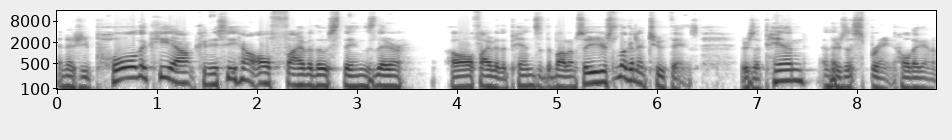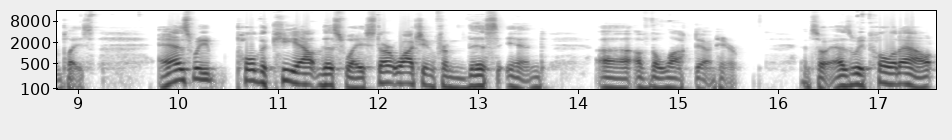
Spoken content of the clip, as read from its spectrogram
And as you pull the key out, can you see how all five of those things there, all five of the pins at the bottom? So you're just looking at two things. There's a pin and there's a spring holding it in place. As we pull the key out this way, start watching from this end uh, of the lockdown here. And so as we pull it out,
